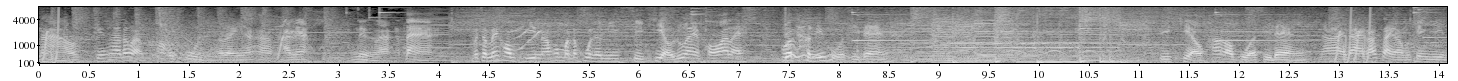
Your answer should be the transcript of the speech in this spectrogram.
หนาวคิดว่าต้องแบบความอบอุ่นอะไรเงี้ยครับอันเนี้ยหนึ่งแล้วแต่มันจะไม่คอมพลีทนะเพราะมันต้องควรจะมีสีเขียวด้วย เพราะว่าอะไรเพราะว่าตอนนี้หัวสีแดง สีเขียวข้ากับหัวสีแดงได้ได้ก็ใส่กับกางเกงยีน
